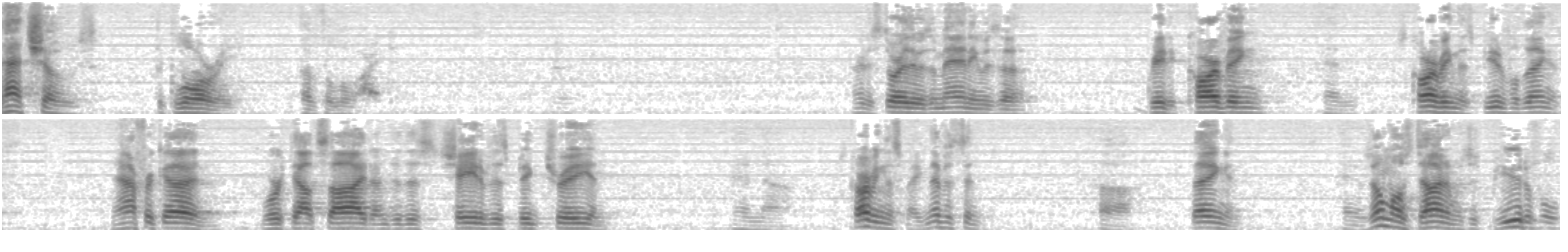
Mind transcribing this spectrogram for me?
That shows the glory of the Lord. I heard a story. There was a man. He was a great at carving, and was carving this beautiful thing in Africa, and worked outside under this shade of this big tree, and and uh, was carving this magnificent uh, thing, and and it was almost done. It was just beautiful.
